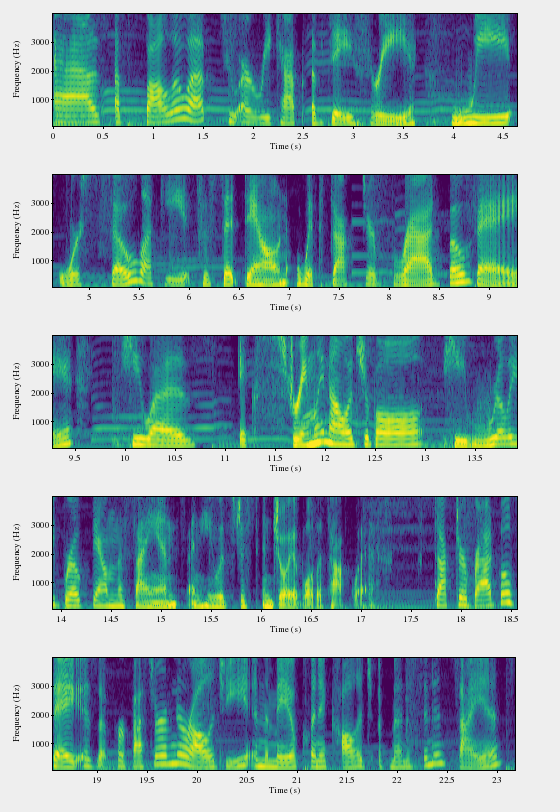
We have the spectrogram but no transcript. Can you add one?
As a follow up to our recap of day three, we were so lucky to sit down with Dr. Brad Boeve. He was extremely knowledgeable. He really broke down the science and he was just enjoyable to talk with. Dr. Brad Boeve is a professor of neurology in the Mayo Clinic College of Medicine and Science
